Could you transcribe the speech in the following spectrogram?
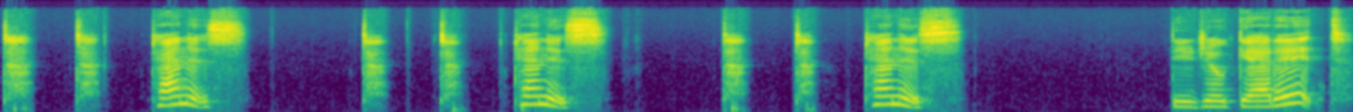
T t tennis. T t tennis. T t tennis. Did you get it?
